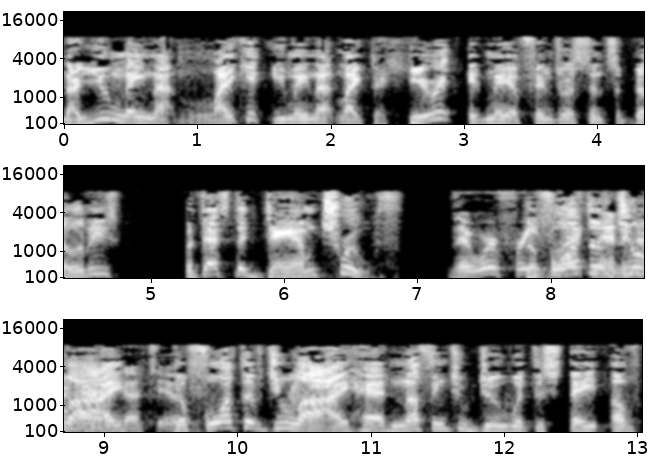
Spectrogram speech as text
Now, you may not like it. You may not like to hear it. It may offend your sensibilities, but that's the damn truth. There were free The black Fourth men of in July, America, too. the Fourth of July had nothing to do with the state of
